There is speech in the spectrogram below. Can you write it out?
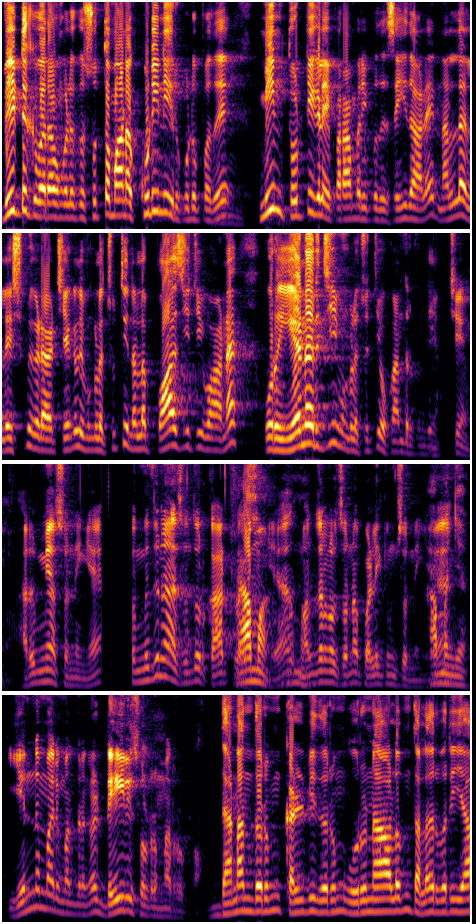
வீட்டுக்கு வரவங்களுக்கு சுத்தமான குடிநீர் கொடுப்பது மீன் தொட்டிகளை பராமரிப்பது செய்தாலே நல்ல லட்சுமி கடாட்சியங்கள் இவங்களை சுத்தி நல்ல பாசிட்டிவான ஒரு எனர்ஜி இவங்களை சுத்தி உட்காந்துருக்குங்க நிச்சயம். அருமையா சொன்னீங்க. இப்ப மிதுன ராசி வந்து ஒரு காற்று ஆமா, ராசிங்க. ஆமா. மந்திரங்கள் சொன்னா பழிக்கும் சொன்னீங்க. ஆமாங்க. என்ன மாதிரி மந்திரங்கள்? டெய்லி சொல்ற மாதிரி இருக்கும். தனம் தரும் கல்வி தரும் ஒரு நாளும் தளர்வரியா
